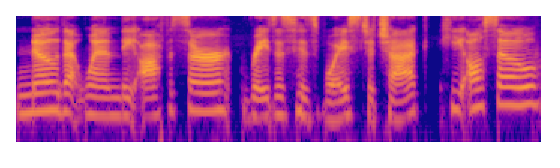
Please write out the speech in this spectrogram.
know that when the officer raises his voice to Chuck, he also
